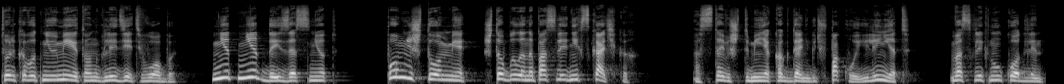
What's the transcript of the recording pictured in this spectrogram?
Только вот не умеет он глядеть в оба. Нет-нет, да и заснет. Помнишь, Томми, что было на последних скачках? «Оставишь ты меня когда-нибудь в покое или нет?» — воскликнул Кодлин.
